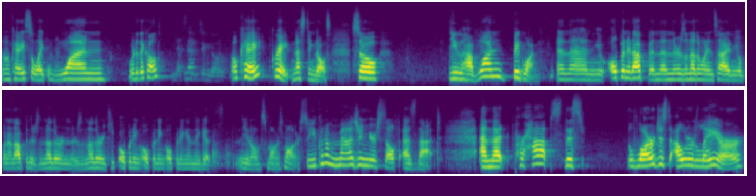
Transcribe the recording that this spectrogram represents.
Okay so like one what are they called? Nesting dolls. okay great nesting dolls. So you have one big one and then you open it up and then there's another one inside and you open it up and there's another and there's another and keep opening opening opening and they get you know smaller and smaller. So you can imagine yourself as that and that perhaps this largest outer layer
